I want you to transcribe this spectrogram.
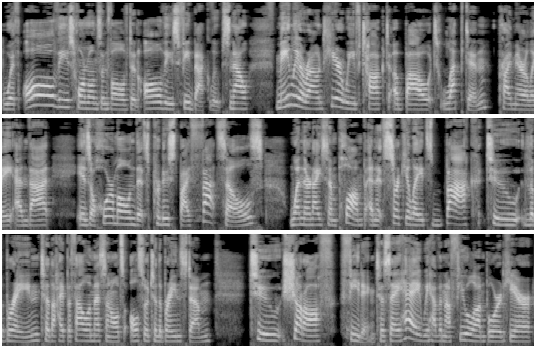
with all these hormones involved and all these feedback loops. Now, mainly around here, we've talked about leptin primarily, and that is a hormone that's produced by fat cells when they're nice and plump and it circulates back to the brain, to the hypothalamus and also to the brainstem to shut off feeding, to say, hey, we have enough fuel on board here.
